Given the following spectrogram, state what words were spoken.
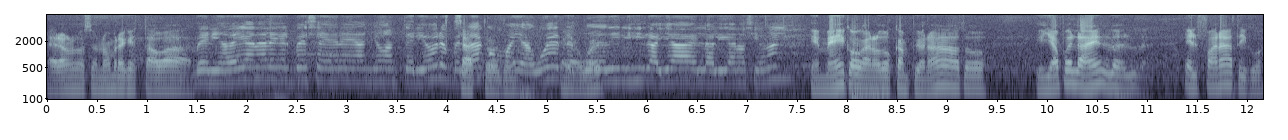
era uno de esos nombres que estaba... venía de ganar en el BCN años anteriores, ¿verdad? Exacto, con Mayagüez, después de dirigir allá en la Liga Nacional. En México ganó dos campeonatos. Y ya pues la gente, el, el fanático,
